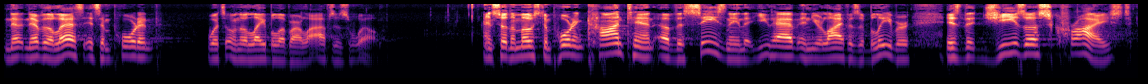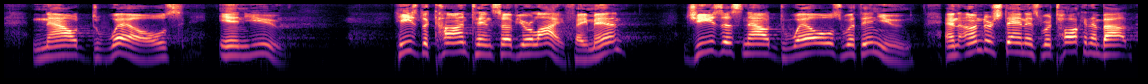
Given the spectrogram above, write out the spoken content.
ne- nevertheless, it's important what's on the label of our lives as well. And so, the most important content of the seasoning that you have in your life as a believer is that Jesus Christ now dwells in you. He's the contents of your life. Amen? Jesus now dwells within you. And understand as we're talking about,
